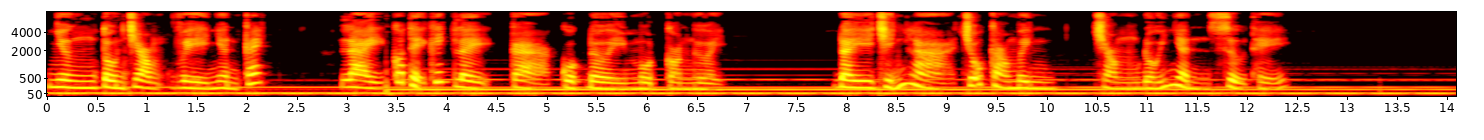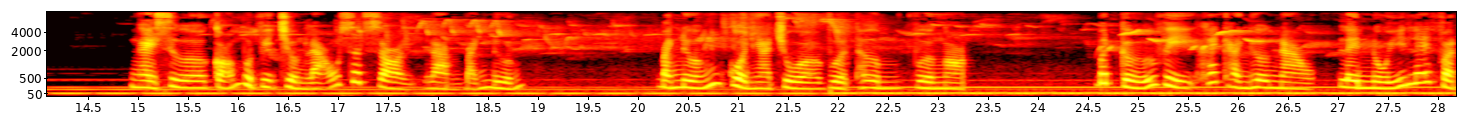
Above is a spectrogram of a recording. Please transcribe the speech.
Nhưng tôn trọng về nhân cách lại có thể khích lệ cả cuộc đời một con người. Đây chính là chỗ cao minh trong đối nhân xử thế. Ngày xưa có một vị trưởng lão rất giỏi làm bánh nướng. Bánh nướng của nhà chùa vừa thơm vừa ngọt bất cứ vị khách hành hương nào lên núi lễ phật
